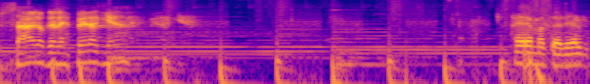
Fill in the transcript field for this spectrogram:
¿Sabe lo que le espera aquí? eh? Material.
